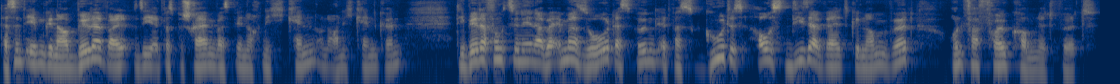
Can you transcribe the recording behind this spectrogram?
das sind eben genau Bilder, weil sie etwas beschreiben, was wir noch nicht kennen und auch nicht kennen können. Die Bilder funktionieren aber immer so, dass irgendetwas Gutes aus dieser Welt genommen wird und vervollkommnet wird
